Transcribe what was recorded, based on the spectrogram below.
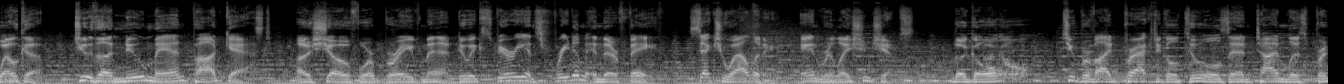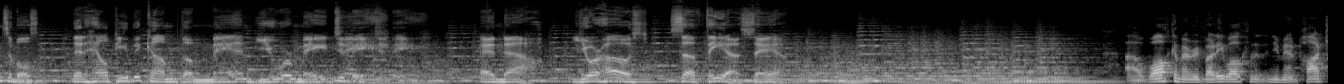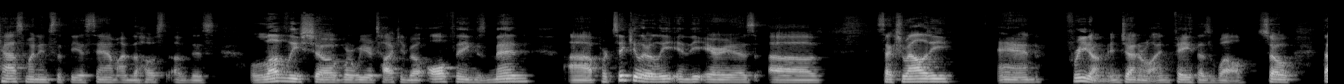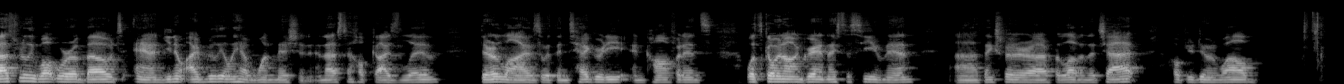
Welcome to the New Man Podcast, a show for brave men to experience freedom in their faith, sexuality, and relationships. The goal? To provide practical tools and timeless principles that help you become the man you were made to be. And now, your host, Sathiya Sam. Uh, welcome, everybody. Welcome to the New Man Podcast. My name is Sathiya Sam. I'm the host of this lovely show where we are talking about all things men, uh, particularly in the areas of sexuality and freedom in general and faith as well. So that's really what we're about. And, you know, I really only have one mission, and that's to help guys live their lives with integrity and confidence. What's going on, Grant? Nice to see you, man. Uh, thanks for uh, for loving the chat. Hope you're doing well.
